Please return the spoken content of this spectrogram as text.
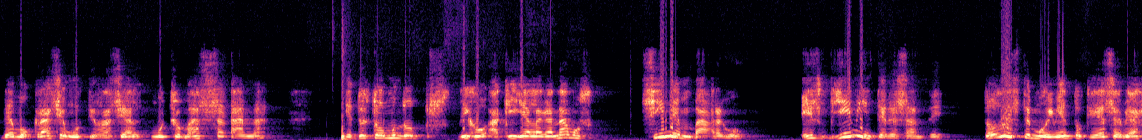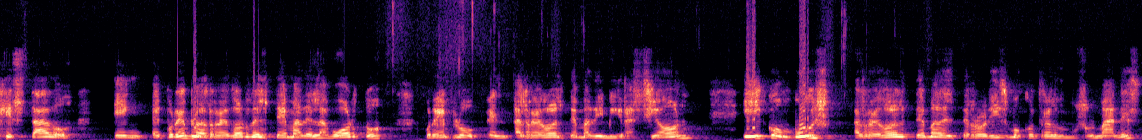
democracia multirracial mucho más sana, entonces todo el mundo pues, dijo, aquí ya la ganamos. Sin embargo, es bien interesante todo este movimiento que ya se había gestado en, eh, por ejemplo, alrededor del tema del aborto, por ejemplo, alrededor del tema de inmigración, y con Bush alrededor del tema del terrorismo contra los musulmanes.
